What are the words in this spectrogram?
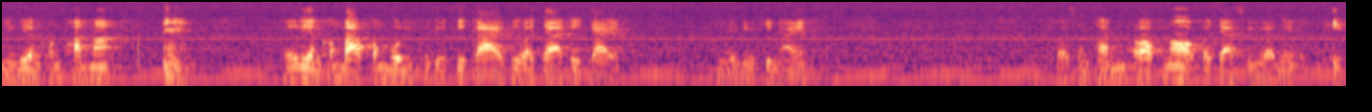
นี่เรื่องของธรรมะ เรื่องของบาปของบุญก็อยู่ที่กายที่วาจาที่ใจไม่อยู่ที่ไหน เพราะสำคัญออกนอกก็จากสิ่งเหล่านี้ผิด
